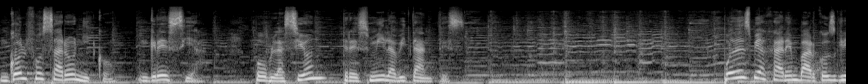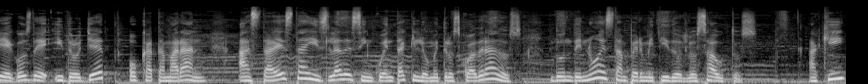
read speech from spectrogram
Golfo Sarónico, Grecia. Población 3.000 habitantes. Puedes viajar en barcos griegos de hidrojet o catamarán hasta esta isla de 50 kilómetros cuadrados, donde no están permitidos los autos. Aquí,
